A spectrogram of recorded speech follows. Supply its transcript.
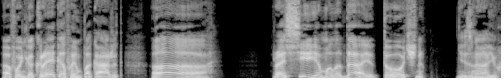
Афонька Креков им покажет. А, -а, а Россия молодая, точно. Не знаю.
